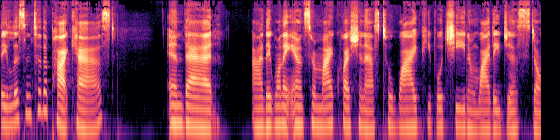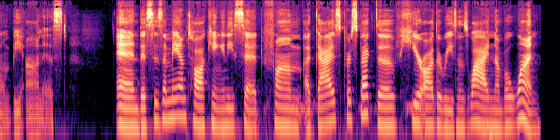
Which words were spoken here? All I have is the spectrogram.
they listened to the podcast and that uh, they want to answer my question as to why people cheat and why they just don't be honest. And this is a man talking, and he said, from a guy's perspective, here are the reasons why. Number one,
